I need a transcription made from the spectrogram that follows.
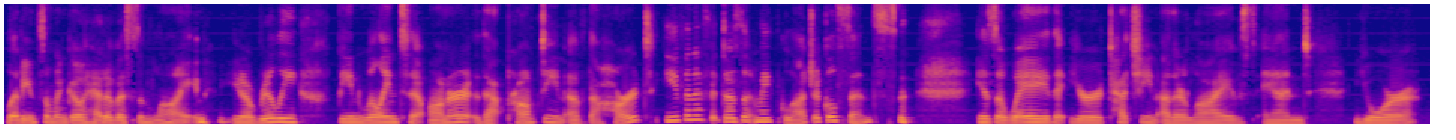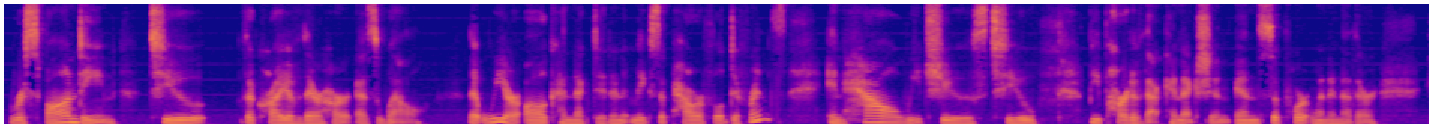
letting someone go ahead of us in line. You know, really being willing to honor that prompting of the heart, even if it doesn't make logical sense, is a way that you're touching other lives and you're responding to the cry of their heart as well. That we are all connected, and it makes a powerful difference in how we choose to be part of that connection and support one another.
